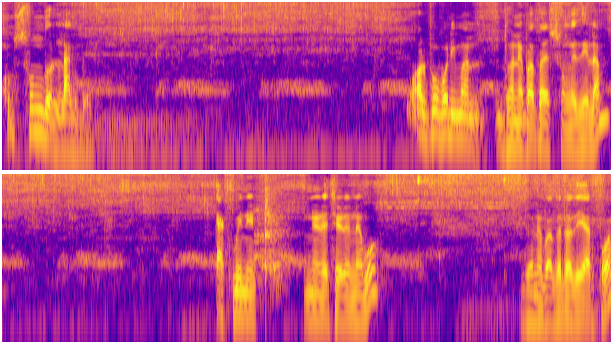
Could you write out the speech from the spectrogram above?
খুব সুন্দর লাগবে। অল্প পরিমাণ ধনে পাতার সঙ্গে দিলাম। এক মিনিট নেড়ে চেড়ে নেব। ধনে পাতাটা দেওয়ার পর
